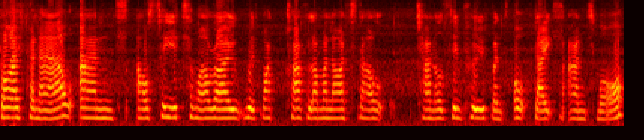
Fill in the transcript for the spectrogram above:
bye for now. And I'll see you tomorrow with my travel and my lifestyle channels improvement updates and more.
